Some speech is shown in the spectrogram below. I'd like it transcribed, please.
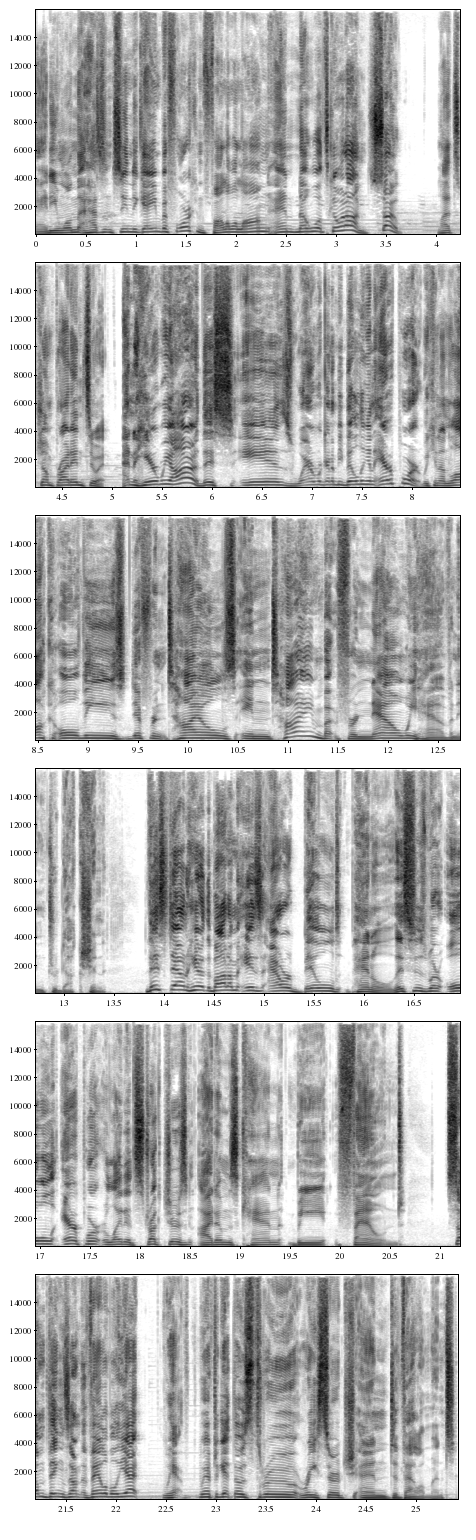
anyone that hasn't seen the game before can follow along and know what's going on. So let's jump right into it. And here we are. This is where we're going to be building an airport. We can unlock all these different tiles in time, but for now we have an introduction. This down here at the bottom is our build panel. This is where all airport related structures and items can be found. Some things aren't available yet. We have, we have to get those through research and development.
